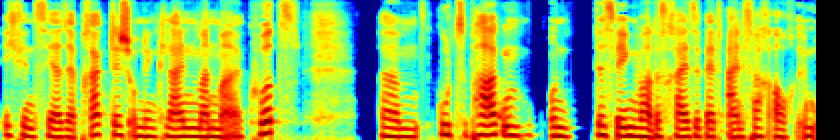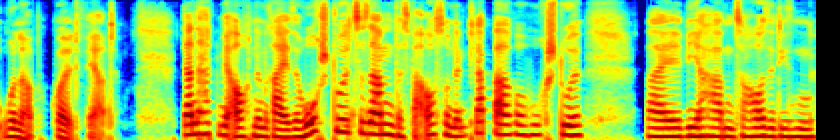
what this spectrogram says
Ich finde es sehr, sehr praktisch, um den kleinen Mann mal kurz ähm, gut zu parken. Und deswegen war das Reisebett einfach auch im Urlaub Gold wert. Dann hatten wir auch einen Reisehochstuhl zusammen. Das war auch so ein klappbarer Hochstuhl, weil wir haben zu Hause diesen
